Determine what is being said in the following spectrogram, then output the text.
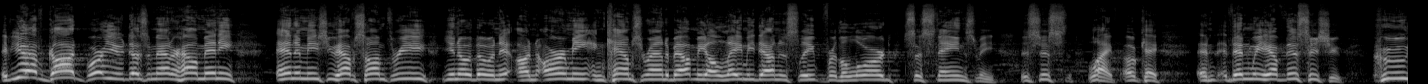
If you have God for you, it doesn't matter how many enemies you have. Psalm 3, you know, though an, an, army encamps around about me, I'll lay me down and sleep, for the Lord sustains me. It's just life. Okay. And then we have this issue. Who,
